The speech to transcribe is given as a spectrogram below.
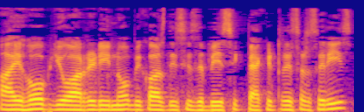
I hope you already know because this is a basic packet tracer series.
